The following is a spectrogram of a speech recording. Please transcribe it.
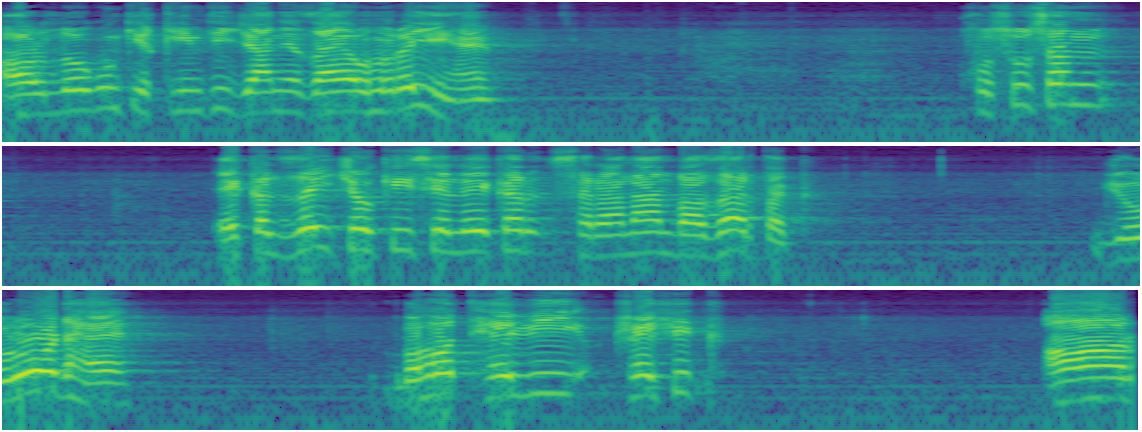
اور لوگوں کی قیمتی جانیں ضائع ہو رہی ہیں۔ خصوصاً ایکلزئی چوکی سے لے کر سرانان بازار تک جو روڈ ہے بہت ہیوی ٹریفک اور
